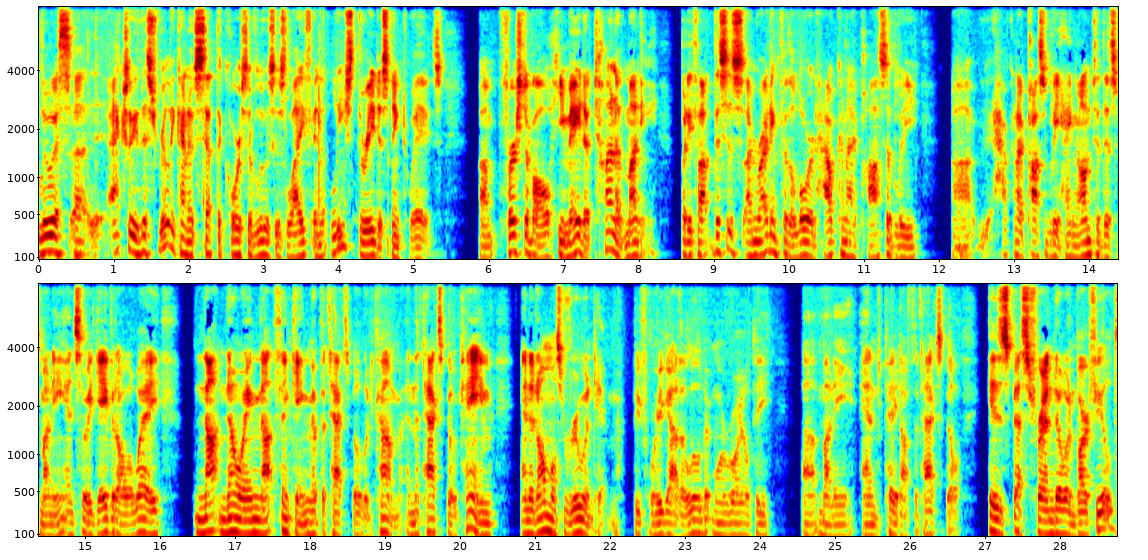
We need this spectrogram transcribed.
Lewis, uh, actually, this really kind of set the course of Lewis's life in at least three distinct ways. Um, first of all, he made a ton of money but he thought, "This is I'm writing for the Lord. How can I possibly, uh, how can I possibly hang on to this money?" And so he gave it all away, not knowing, not thinking that the tax bill would come. And the tax bill came, and it almost ruined him before he got a little bit more royalty uh, money and paid off the tax bill. His best friend Owen Barfield,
